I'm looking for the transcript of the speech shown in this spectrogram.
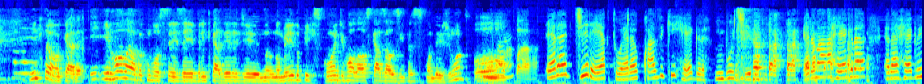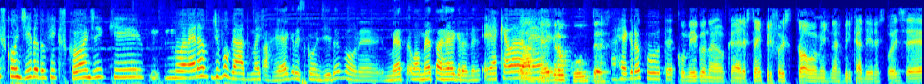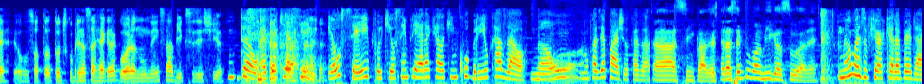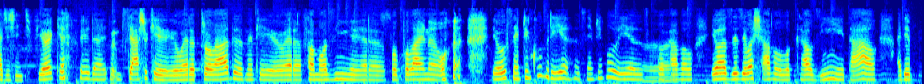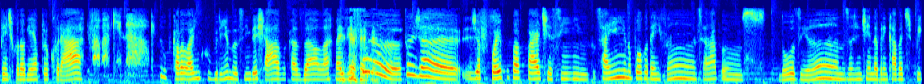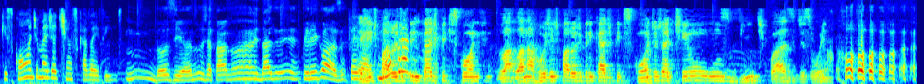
Então, cara, e, e rolava com vocês aí brincadeira de no, no meio do pique-esconde rolar os casalzinhos pra se esconder juntos? Opa! Era direto, era quase que regra embutida. Era uma regra, era a regra escondida do Fique Esconde que não era divulgado, mas A regra escondida é bom, né? Meta, uma meta-regra, né? é aquela, É a né? regra oculta. A regra oculta. Comigo não, cara, sempre foi só homens nas brincadeiras. Pois é, eu só tô, tô descobrindo essa regra agora, não, nem sabia que isso existia. Então, é porque assim, eu sei porque eu sempre era aquela que encobria o casal. Não, não fazia parte do casal. Ah, sim, claro. Era sempre uma amiga sua, né? Não, mas o pior que era verdade, gente. Pior que era verdade. Você acha que eu era trollada, né? Que eu era famosinha, era popular? Não. Eu sempre encobria, eu sempre encobria. Eu colocava, eu às vezes eu achava o localzinho e tal. Aí de repente quando alguém ia procurar, eu falava que não, que não. Ficava lá encobrindo, assim, deixava o casal Mas isso, isso já, já foi pra parte, assim, saindo um pouco da infância, lá pra uns 12 anos, a gente ainda brincava de pique-esconde, mas já tinha os casaizinhos. Hum, 12 anos já tá numa idade perigosa. Pois A é, gente parou não de pra brincar de pique-esconde. Lá, lá na rua a gente parou de brincar de pique-esconde, eu já tinha uns 20, quase 18.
